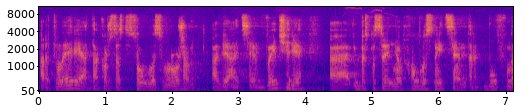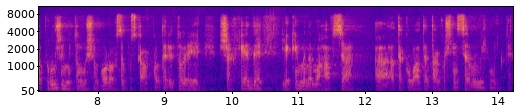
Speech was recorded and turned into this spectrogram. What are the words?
артилерія. Також застосовувалася ворожа авіація ввечері. І безпосередньо обласний центр був в напруженні, тому що ворог запускав по території шахеди, якими намагався атакувати також населені пункти.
